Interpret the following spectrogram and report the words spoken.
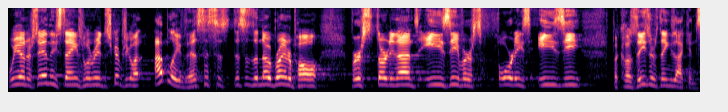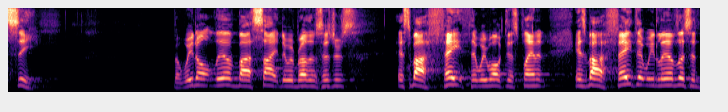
We understand these things when we read the scripture going, I believe this. This is, this is a no brainer, Paul. Verse 39 is easy, verse 40 is easy because these are things I can see. But we don't live by sight, do we, brothers and sisters? It's by faith that we walk this planet. It's by faith that we live. Listen,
